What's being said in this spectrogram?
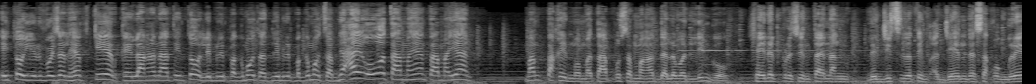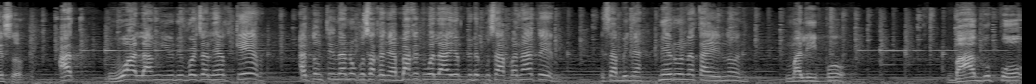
ito, Universal Health Care, kailangan natin to, libre paggamot at libre paggamot. Sabi niya, ay oo, tama yan, tama yan. Ma'am, takin mo, matapos ang mga dalawang linggo, siya ay nagpresenta ng legislative agenda sa Kongreso at walang universal health care. At nung tinanong ko sa kanya, bakit wala yung pinag-usapan natin? Eh, sabi niya, meron na tayo nun. Mali po. Bago po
